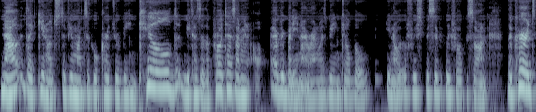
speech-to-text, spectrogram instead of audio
Now, like you know, just a few months ago, Kurds were being killed because of the protests. I mean, everybody in Iran was being killed, but you know, if we specifically focus on the Kurds,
